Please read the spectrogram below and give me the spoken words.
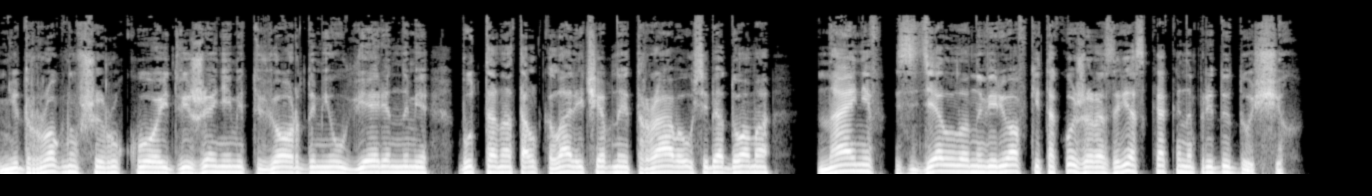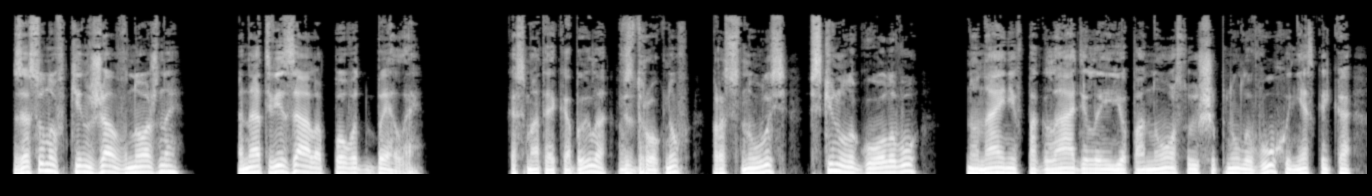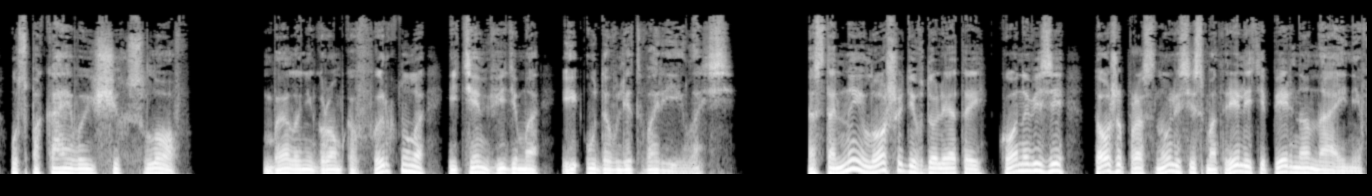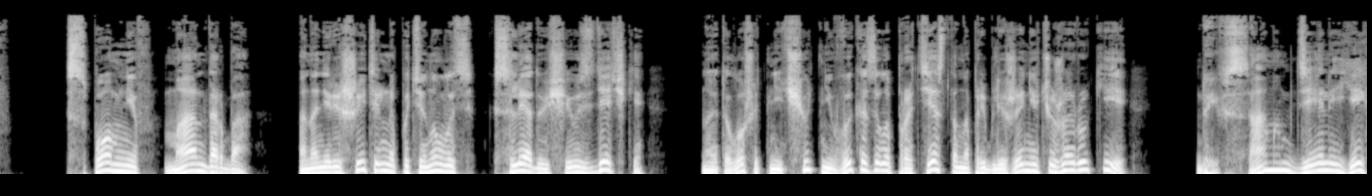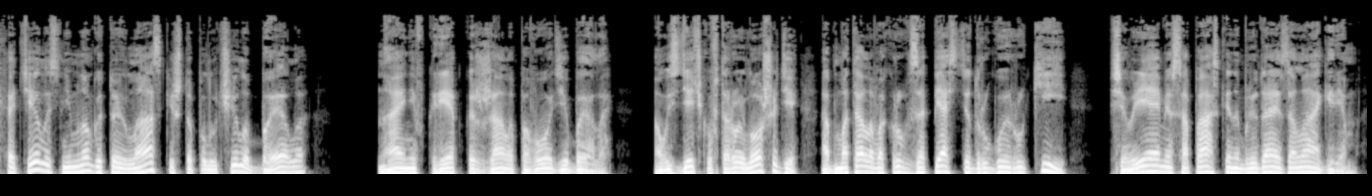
не дрогнувшей рукой, движениями твердыми, уверенными, будто она толкла лечебные травы у себя дома, Найнев сделала на веревке такой же разрез, как и на предыдущих. Засунув кинжал в ножны, она отвязала повод Беллы. Косматая кобыла, вздрогнув, проснулась, вскинула голову, но Найнев погладила ее по носу и шепнула в ухо несколько успокаивающих слов. Белла негромко фыркнула и тем, видимо, и удовлетворилась. Остальные лошади вдоль этой коновизи тоже проснулись и смотрели теперь на Найнев. Вспомнив Мандарба, она нерешительно потянулась к следующей уздечке, но эта лошадь ничуть не выказала протеста на приближение чужой руки. Да и в самом деле ей хотелось немного той ласки, что получила Белла. Найнев крепко сжала поводья Беллы, а уздечку второй лошади обмотала вокруг запястья другой руки, все время с опаской наблюдая за лагерем.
